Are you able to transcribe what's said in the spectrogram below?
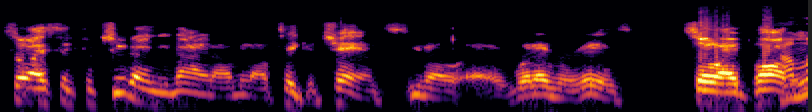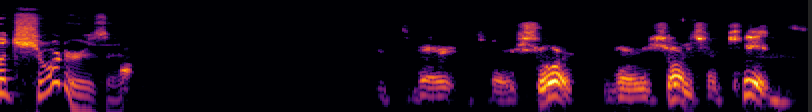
So I said for two ninety nine, I mean I'll take a chance, you know, uh, whatever it is. So I bought how it. much shorter is it? It's very it's very short, very short. It's for kids,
